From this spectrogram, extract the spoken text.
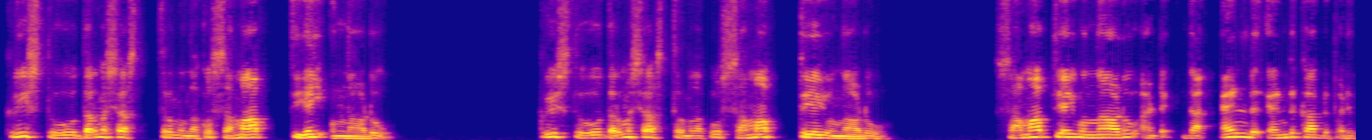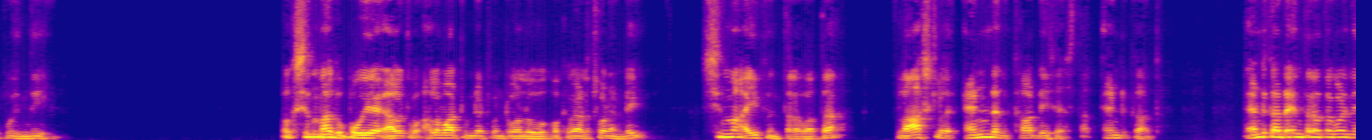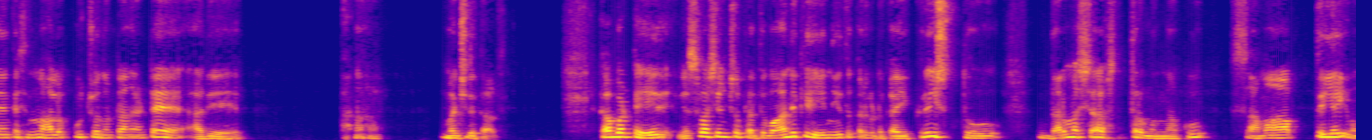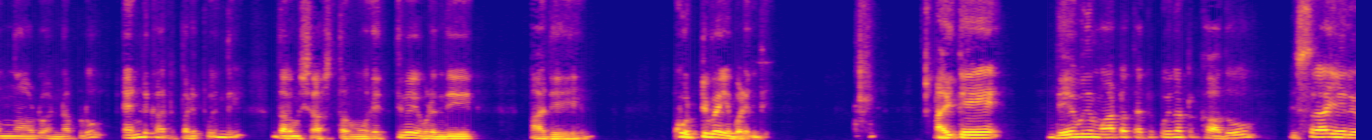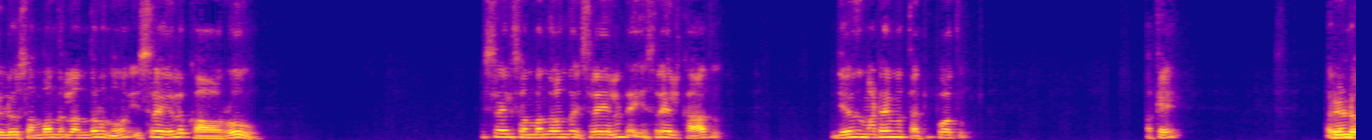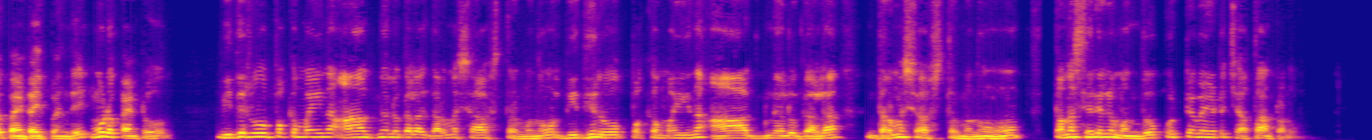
క్రీస్తు ధర్మశాస్త్రమునకు సమాప్తి అయి ఉన్నాడు. క్రీస్తు ధర్మశాస్త్రమునకు సమాప్తి అయి ఉన్నాడు. సమాప్తి అయి ఉన్నాడు అంటే ద ఎండ్ ఎండ్ కార్డు పడిపోయింది. ఒక సినిమాకు పోయే అలవాటు ఉండేటువంటి వాళ్ళు ఒకవేళ చూడండి సినిమా అయిపోయిన తర్వాత లాస్ట్లో ఎండ్ అని కార్డు వేసేస్తారు. ఎండ్ కార్డు ఎండ్ కార్డ్ అయిన తర్వాత కూడా నేను ఇంకా సినిమా హాల్లో కూర్చొని ఉంటానంటే అది మంచిది కాదు. కాబట్టి విశ్వసించు ప్రతి వానికి నీతి కలుగుటకై. క్రీస్తు ధర్మశాస్త్రమునకు సమాప్తి అయి ఉన్నాడు అన్నప్పుడు ఎండ్ కార్డు పడిపోయింది. ధర్మశాస్త్రము ఎత్తివేయబడింది. అది కొట్టివేయబడింది. అయితే దేవుని మాట తప్పిపోయినట్టు కాదు. ఇస్రాయేలీలు సంబంధులందరూ ఇస్రాయేల్ కారు. ఇస్రాయేల్ సంబంధాలందరూ ఇస్రాయేల్ అంటే ఇస్రాయేల్ కాదు. దేవుని మాట ఏమో తప్పిపోదు. ఓకే? రెండో పాయింట్ అయిపోయింది. మూడో పాయింట్ విధి రూపకమైన ఆజ్ఞలు గల ధర్మశాస్త్రమును విధి రూపకమైన ఆజ్ఞలు గల ధర్మశాస్త్రమును తన శరీరమందు కొట్టివేయట చేత అంటాడు.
